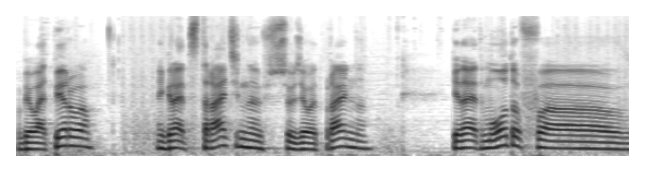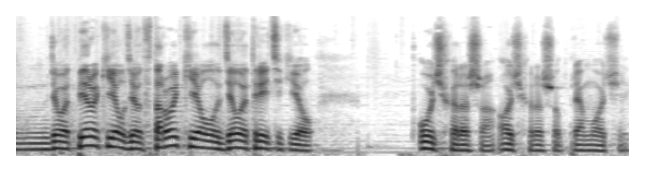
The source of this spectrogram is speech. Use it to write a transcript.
Убивает первого. Играет старательно, все делает правильно. Кидает молотов, э, делает первый kill, делает второй kill, делает третий kill. Очень хорошо, очень хорошо, прям очень.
